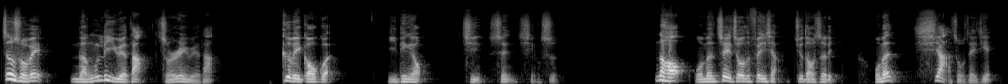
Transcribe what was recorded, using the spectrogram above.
正所谓能力越大，责任越大。各位高管一定要谨慎行事。那好，我们这周的分享就到这里，我们下周再见。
